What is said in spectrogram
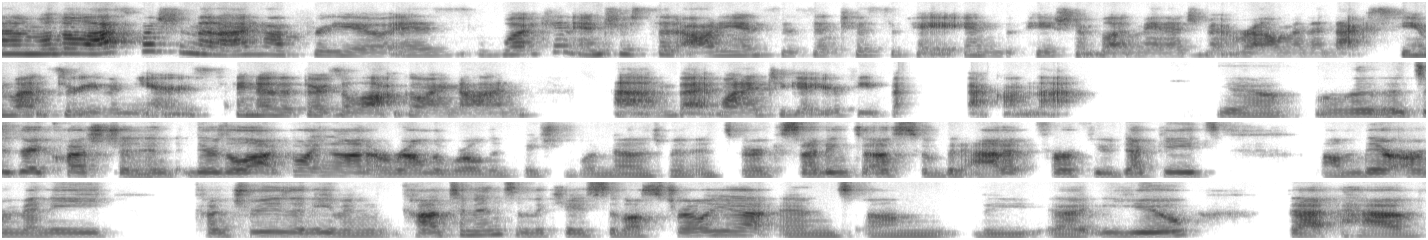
Um, well, the last question that I have for you is what can interested audiences anticipate in the patient blood management realm in the next few months or even years? I know that there's a lot going on, um, but wanted to get your feedback on that. Yeah, well, it's a great question. And there's a lot going on around the world in patient blood management. It's very exciting to us who've been at it for a few decades. Um, there are many countries and even continents, in the case of Australia and um, the uh, EU, that have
